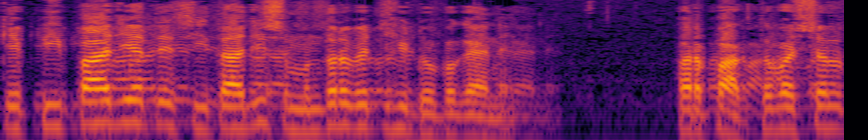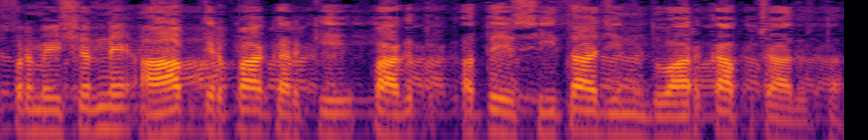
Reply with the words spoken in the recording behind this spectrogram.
ਕਿ ਪੀਪਾ ਜੀ ਅਤੇ ਸੀਤਾ ਜੀ ਸਮੁੰਦਰ ਵਿੱਚ ਹੀ ਡੁੱਬ ਗਏ ਨੇ। ਪਰ ਭਗਤ ਵਸ਼ਲ ਪਰਮੇਸ਼ਰ ਨੇ ਆਪ ਕਿਰਪਾ ਕਰਕੇ ਭਗਤ ਅਤੇ ਸੀਤਾ ਜੀ ਨੂੰ ਦਵਾਰਕਾ ਪਹੁੰਚਾ ਦਿੱਤਾ।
